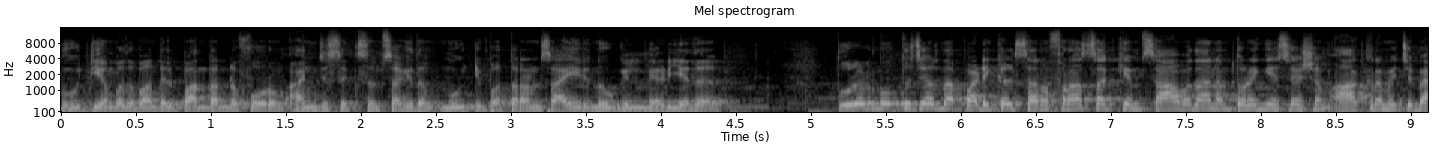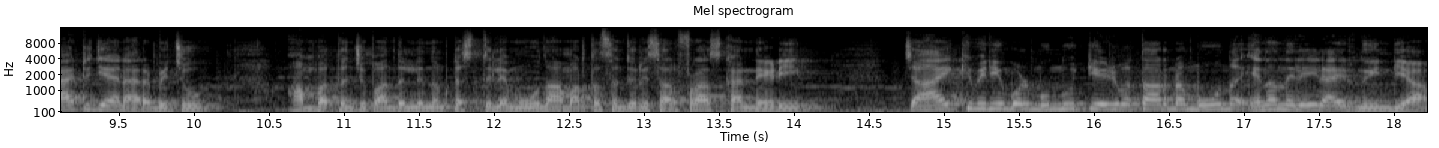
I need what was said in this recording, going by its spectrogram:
നൂറ്റി അമ്പത് പന്തിൽ പന്ത്രണ്ട് ഫോറും അഞ്ച് സിക്സും സഹിതം നൂറ്റിപ്പത്ത് റൺസായിരുന്നു ഗിൽ നേടിയത്. തുടർന്നൊത്തുചേർന്ന പടിക്കൽ സർഫ്രാസ് സഖ്യം സാവധാനം തുടങ്ങിയ ശേഷം ആക്രമിച്ച് ബാറ്റ് ചെയ്യാൻ ആരംഭിച്ചു. അമ്പത്തഞ്ച് പന്തിൽ നിന്നും ടെസ്റ്റിലെ മൂന്നാം സെഞ്ചുറി സർഫറാസ് ഖാൻ നേടി. ചായയ്ക്ക് വിരിയുമ്പോൾ മുന്നൂറ്റി എഴുപത്തി മൂന്ന് എന്ന നിലയിലായിരുന്നു ഇന്ത്യ.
